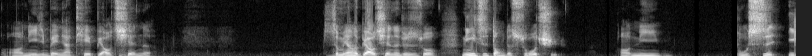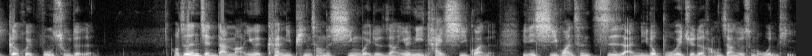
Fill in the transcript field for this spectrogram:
哦，你已经被人家贴标签了。什么样的标签呢？就是说，你只懂得索取哦，你不是一个会付出的人。哦，这很简单嘛，因为看你平常的行为就是这样，因为你太习惯了，已经习惯成自然，你都不会觉得好像这样有什么问题。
